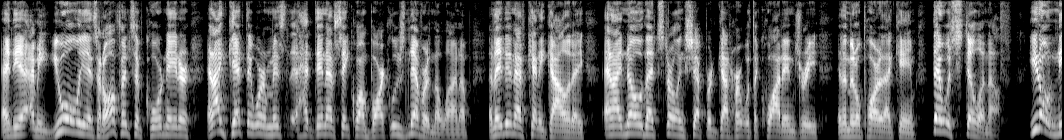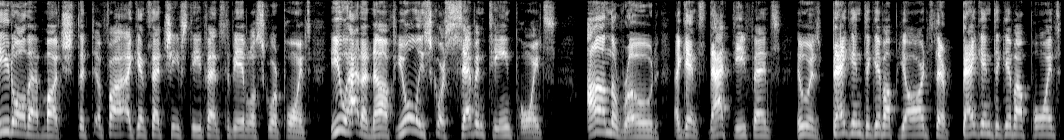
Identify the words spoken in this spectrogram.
And yeah, I mean, you only as an offensive coordinator, and I get they were missed, didn't have Saquon Barkley, who's never in the lineup, and they didn't have Kenny Golladay. And I know that Sterling Shepard got hurt with a quad injury in the middle part of that game. There was still enough. You don't need all that much if, uh, against that Chiefs defense to be able to score points. You had enough. You only score 17 points on the road against that defense who is begging to give up yards. They're begging to give up points.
